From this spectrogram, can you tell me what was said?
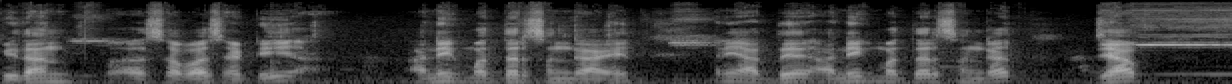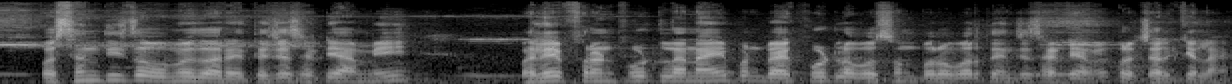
विधानसभासाठी अनेक मतदारसंघ आहेत आणि अदे अनेक मतदारसंघात ज्या पसंतीचा उमेदवार आहे त्याच्यासाठी आम्ही भले फ्रंट फूटला नाही पण बॅकफूटला बसून बरोबर त्यांच्यासाठी आम्ही प्रचार केला आहे.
